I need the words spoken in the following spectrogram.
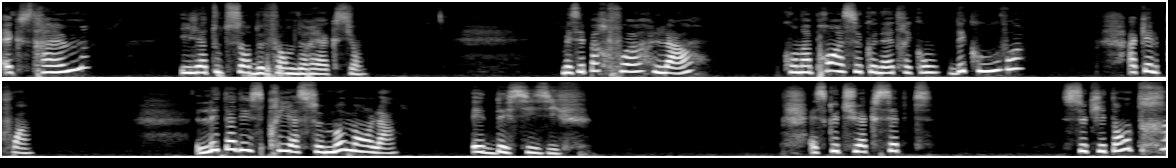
extrême, il y a toutes sortes de formes de réactions. Mais c'est parfois là qu'on apprend à se connaître et qu'on découvre à quel point l'état d'esprit à ce moment-là décisif. Est-ce que tu acceptes ce qui est en train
